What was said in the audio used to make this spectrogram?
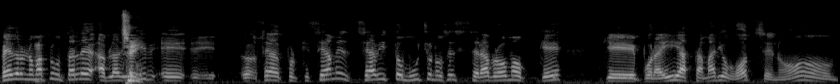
Pedro, nomás preguntarle a Vladimir, eh, eh, o sea, porque se ha, se ha visto mucho, no sé si será broma o qué, que por ahí hasta Mario Gotze, ¿no?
